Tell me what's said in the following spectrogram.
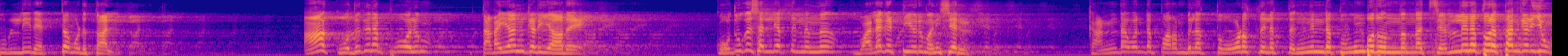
തുള്ളി രക്തമെടുത്താൽ ആ കൊതുകിനെ പോലും തടയാൻ കഴിയാതെ കൊതുക് ശല്യത്തിൽ നിന്ന് വല ഒരു മനുഷ്യൻ കണ്ടവന്റെ പറമ്പിലെ തോടത്തിലെ തെങ്ങിന്റെ തൂമ്പ് തിന്നുന്ന ചെള്ളിനെ തുരത്താൻ കഴിയും.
